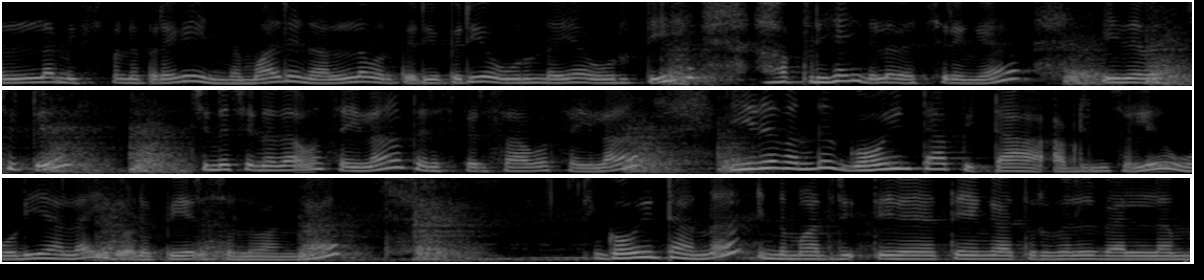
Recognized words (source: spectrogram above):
நல்லா மிக்ஸ் பண்ண பிறகு இந்த மாதிரி நல்ல ஒரு பெரிய பெரிய உருண்டையாக உருட்டி அப்படியே இதில் வச்சுருங்க. இதை வச்சுட்டு சின்ன சின்னதாகவும் செய்யலாம் பெருசு பெருசாகவும் செய்யலாம். இதை வந்து கோயின்டா பிட்டா அப்படின்னு சொல்லி ஒடியால் இதோட பேர் சொல்லுவாங்க. கோயிட்டான்னா இந்த மாதிரி தே தேங்காய் துருவல் வெல்லம்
